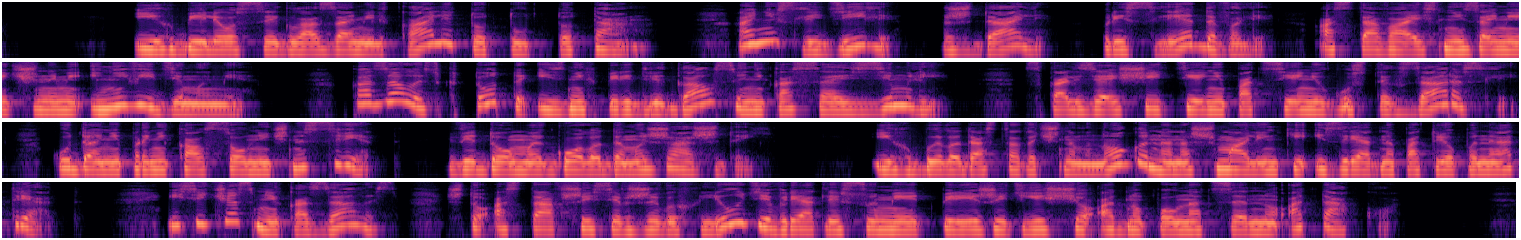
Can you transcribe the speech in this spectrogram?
Их белесые глаза мелькали то тут, то там. Они следили, ждали, преследовали, оставаясь незамеченными и невидимыми. Казалось, кто-то из них передвигался, не касаясь земли, скользящие тени под сенью густых зарослей, куда не проникал солнечный свет, ведомый голодом и жаждой. Их было достаточно много на наш маленький изрядно потрепанный отряд. И сейчас мне казалось, что оставшиеся в живых люди вряд ли сумеют пережить еще одну полноценную атаку.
